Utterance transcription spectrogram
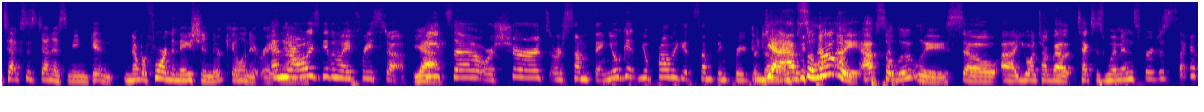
Texas tennis. I mean, again, number four in the nation. They're killing it right and now. And they're always giving away free stuff. Yeah. Pizza or shirts or something. You'll get you'll probably get something free for them. yeah, absolutely, absolutely. So, uh, you want to talk about Texas women's for just a second?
